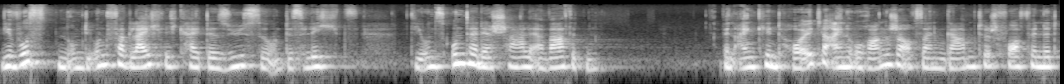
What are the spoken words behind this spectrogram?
Wir wussten um die Unvergleichlichkeit der Süße und des Lichts, die uns unter der Schale erwarteten. Wenn ein Kind heute eine Orange auf seinem Gabentisch vorfindet,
